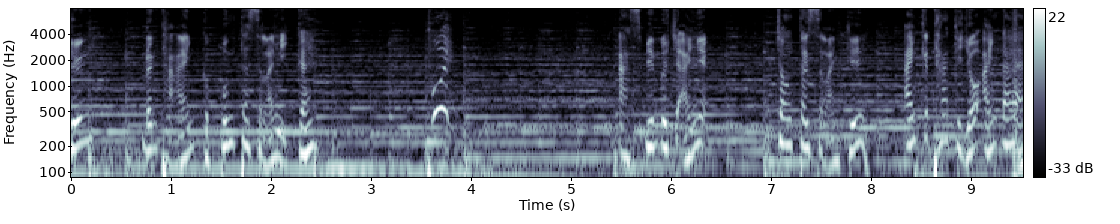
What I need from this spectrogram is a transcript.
យើងដឹងថាឯងកំពុងតែស្រឡាញ់មីកាភួយអាស្បៀនដូចជាឯងនេះ ចង់ទៅស្រឡាញ់គេឯងគិតថាគេយកឯងដែរ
